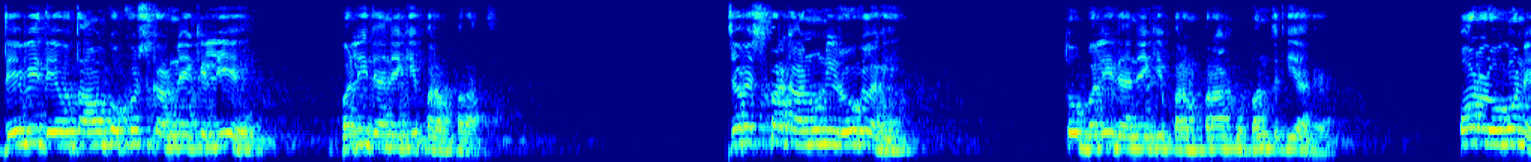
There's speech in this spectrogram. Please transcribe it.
देवी देवताओं को खुश करने के लिए बलि देने की परंपरा थी। जब इस पर कानूनी रोक लगी तो बलि देने की परंपरा को बंद किया गया और लोगों ने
